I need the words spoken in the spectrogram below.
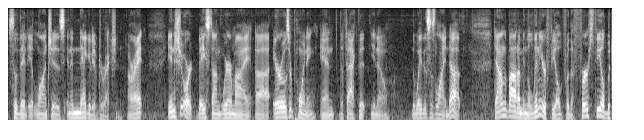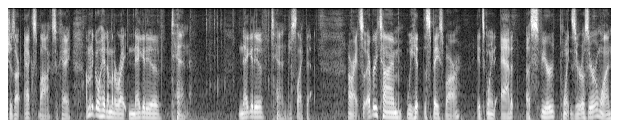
so that it launches in a negative direction, all right? In short, based on where my uh, arrows are pointing and the fact that, you know, the way this is lined up, down the bottom in the linear field for the first field, which is our x box, okay, I'm going to go ahead and I'm going to write negative 10. Negative 10, just like that. All right, so every time we hit the space bar, it's going to add a sphere 0.001,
